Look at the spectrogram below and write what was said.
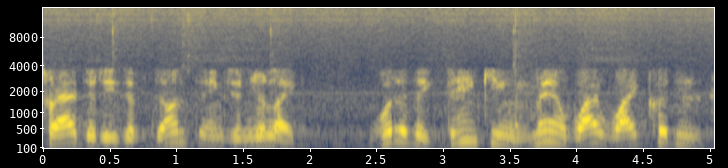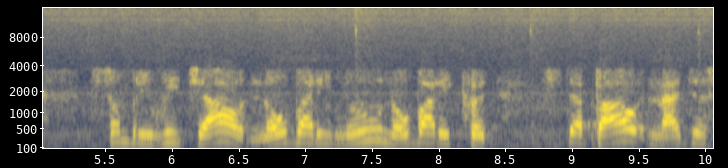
tragedies have done things and you're like what are they thinking man why why couldn't somebody reach out nobody knew nobody could step out and I just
